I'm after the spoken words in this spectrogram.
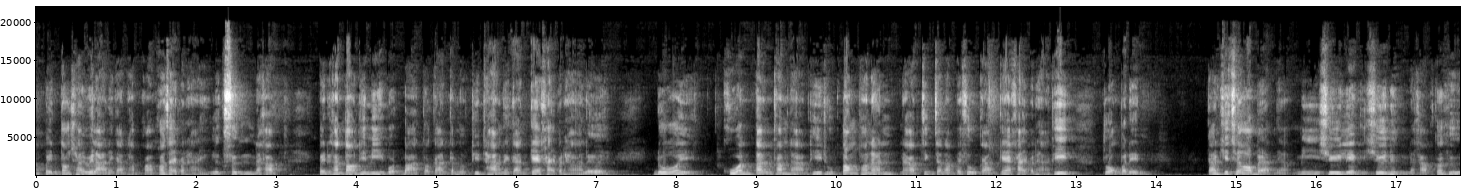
ำเป็นต้องใช้เวลาในการทำความเข้าใจปัญหาอย่างลึกซึ้งนะครับ เป็นขั้นตอนที่มีบทบาทต่อการกำหนดทิศทางในการแก้ไขปัญหาเลย โดยควรตั้งคำถามที่ถูกต้องเท่านั้นนะครับ จึงจะนำไปสู่การแก้ไขปัญหาที่ตรงประเด็น การคิดเชิงออกแบบเนี่ยมีชื่อเรียกอีกชื่อหนึ่งนะครับ ก็คือ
